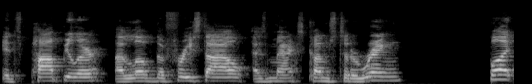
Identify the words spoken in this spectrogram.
It's popular. I love the freestyle as Max comes to the ring. But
